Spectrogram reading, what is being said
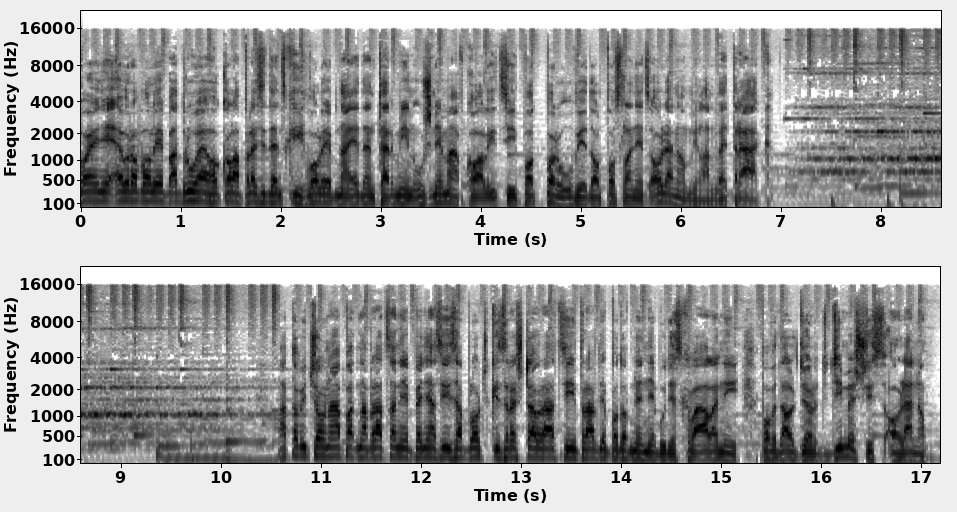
Spojenie eurovolieb a druhého kola prezidentských volieb na jeden termín už nemá v koalícii podporu, uviedol poslanec Oľano Milan Vetrák. Matovičov nápad na vracanie peňazí za bločky z reštaurácií pravdepodobne nebude schválený, povedal George Dimeši z Oľano.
